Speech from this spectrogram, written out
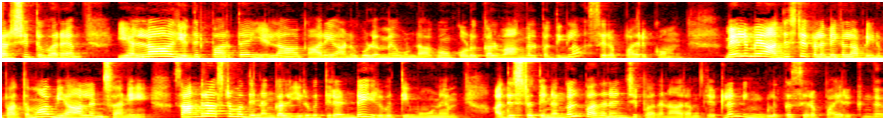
தரிசித்து வர எல்லா எதிர்பார்த்த எல்லா காரிய அனுகூலமே உண்டாகும். கொடுக்கல் வாங்கல் பார்த்திங்களா? சிறப்பாக இருக்கும். மேலுமே அதிர்ஷ்ட கிழமைகள் அப்படின்னு பார்த்தோமா? வியாழன் சனி. சந்திராஷ்டம தினங்கள் இருபத்தி ரெண்டு இருபத்தி மூணு அதிர்ஷ்ட தினங்கள் பதினஞ்சு பதினாறாம் தேதியில் உங்களுக்கு சிறப்பாக இருக்குங்க.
